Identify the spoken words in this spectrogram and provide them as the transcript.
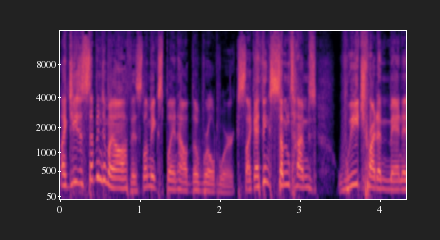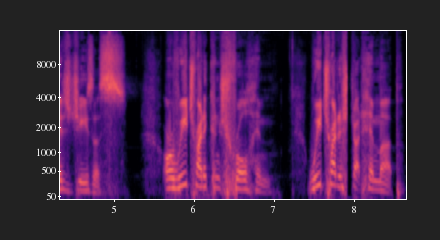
Like, Jesus, step into my office. Let me explain how the world works. Like, I think sometimes we try to manage Jesus, or we try to control him. We try to shut him up.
